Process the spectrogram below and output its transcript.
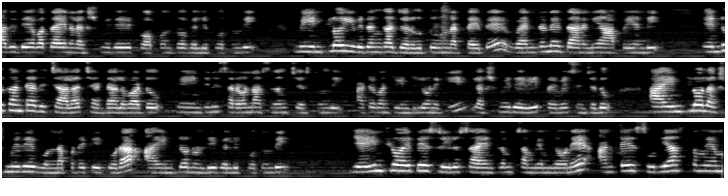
ఆది దేవత అయిన లక్ష్మీదేవి కోపంతో వెళ్ళిపోతుంది. మీ ఇంట్లో ఈ విధంగా జరుగుతూ ఉన్నట్లయితే వెంటనే దానిని ఆపేయండి. ఎందుకంటే అది చాలా చెడ్డ అలవాటు. మీ ఇంటిని సర్వనాశనం చేస్తుంది. అటువంటి ఇంటిలోనికి లక్ష్మీదేవి ప్రవేశించదు. ఆ ఇంట్లో లక్ష్మీదేవి ఉన్నప్పటికీ కూడా ఆ ఇంట్లో నుండి వెళ్ళిపోతుంది. ఏ ఇంట్లో అయితే స్త్రీలు సాయంత్రం సమయంలోనే అంటే సూర్యాస్తమయం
